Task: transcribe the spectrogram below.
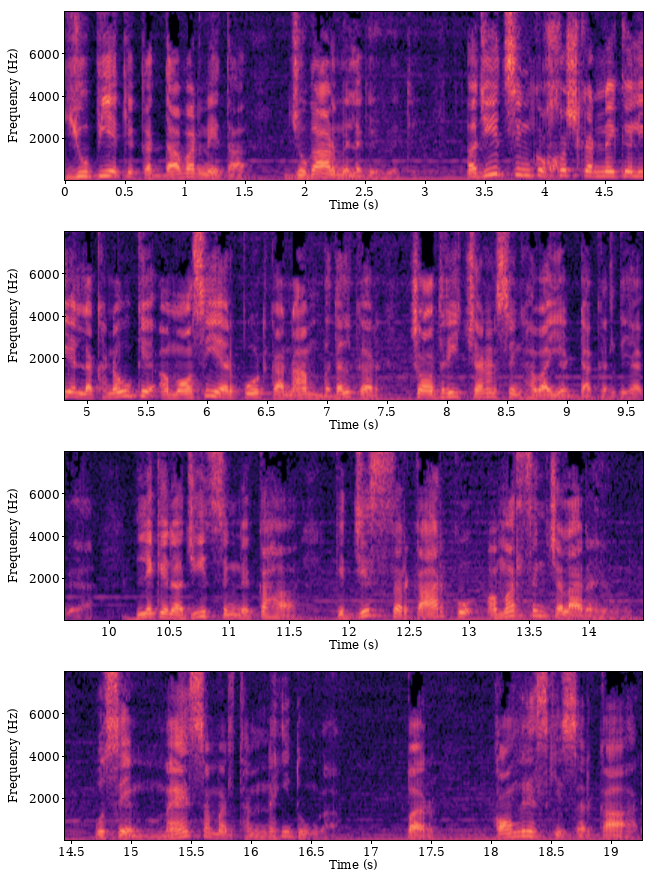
यूपीए के कद्दावर नेता जुगाड़ में लगे हुए थे। अजीत सिंह को खुश करने के लिए लखनऊ के अमौसी एयरपोर्ट का नाम बदलकर चौधरी चरण सिंह हवाई अड्डा कर दिया गया। लेकिन अजीत सिंह ने कहा कि जिस सरकार को अमर सिंह चला रहे हो, उसे मैं समर्थन नहीं दूँगा। पर कांग्रेस की सरकार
